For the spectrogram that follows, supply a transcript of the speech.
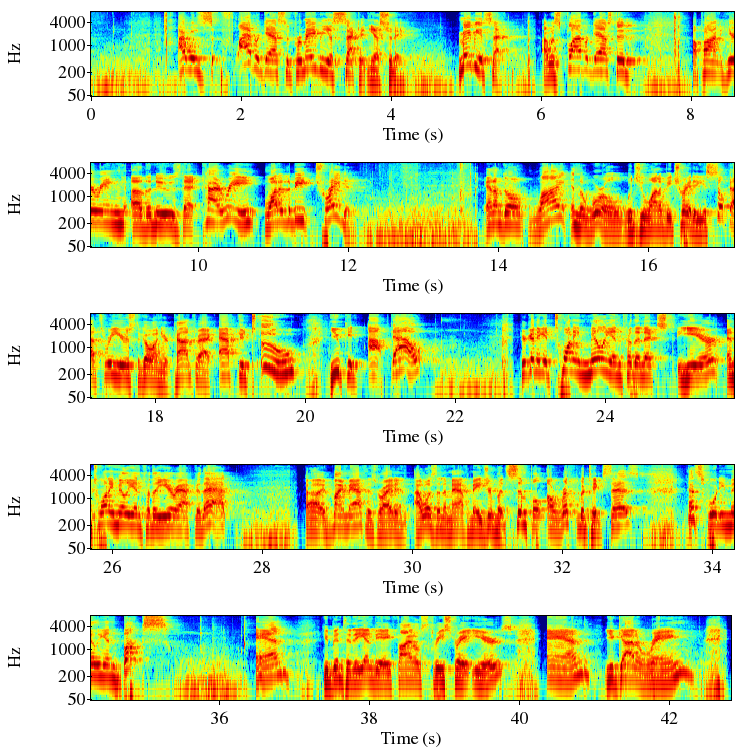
I was flabbergasted for maybe a second yesterday. Maybe a second. I was flabbergasted upon hearing uh, the news that Kyrie wanted to be traded. And I'm going, why in the world would you want to be traded? You still got three years to go on your contract. After two, you can opt out. You're going to get 20 million for the next year and 20 million for the year after that. Uh, if my math is right, and I wasn't a math major, but simple arithmetic says that's 40 million bucks. And You've been to the NBA Finals three straight years, and you got a ring,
